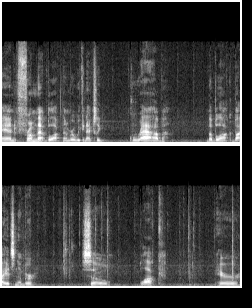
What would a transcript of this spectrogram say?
And from that block number, we can actually grab the block by its number so block error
